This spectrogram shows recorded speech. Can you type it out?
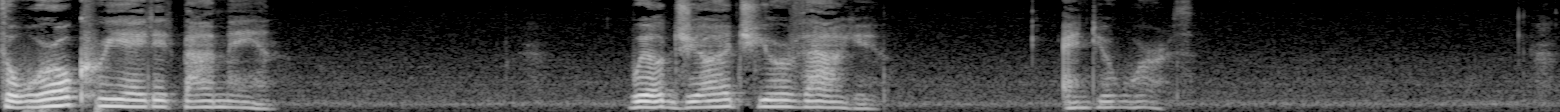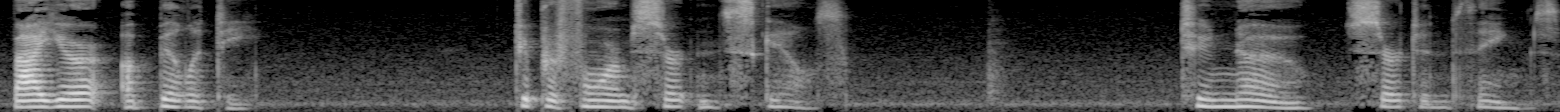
The world created by man will judge your value and your worth by your ability to perform certain skills, to know certain things.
